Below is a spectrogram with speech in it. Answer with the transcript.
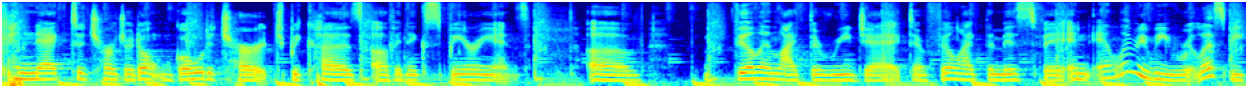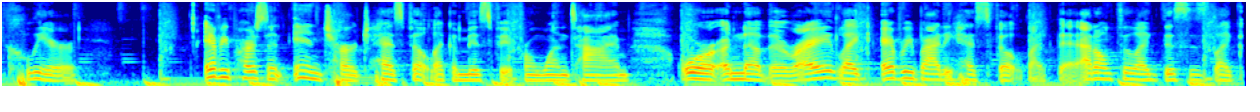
connect to church or don't go to church because of an experience of feeling like the reject and feeling like the misfit. And, and let me be, let's be clear every person in church has felt like a misfit from one time or another, right? Like everybody has felt like that. I don't feel like this is like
